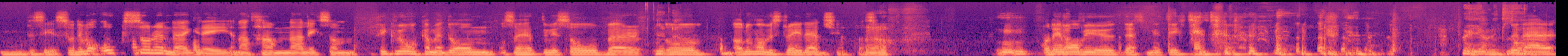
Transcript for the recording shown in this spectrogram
Mm. Precis, och det var också den där grejen att hamna liksom... Fick vi åka med dem och så hette vi Sober och då, ja, då var vi straight edge helt plötsligt. Ja. Och det var vi ju definitivt inte. Det där,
